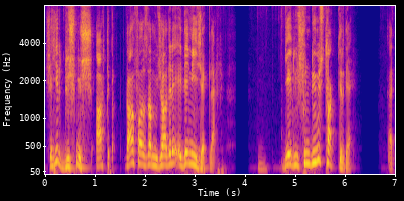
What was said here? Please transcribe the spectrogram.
Şehir düşmüş. Artık daha fazla mücadele edemeyecekler. Diye düşündüğümüz takdirde hani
